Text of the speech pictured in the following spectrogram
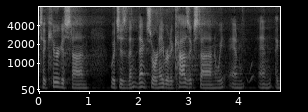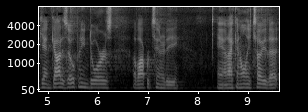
to Kyrgyzstan, which is the next door neighbor to Kazakhstan. We, and, and again, God is opening doors of opportunity. And I can only tell you that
